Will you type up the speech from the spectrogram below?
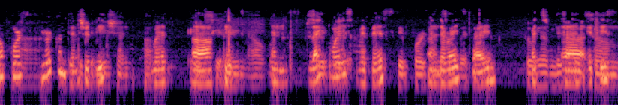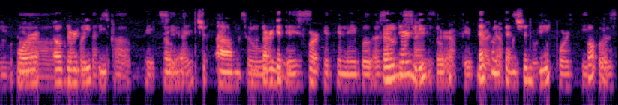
of course, uh, your the content should be definition of with uh, HCI kids. now. We'll And proceed likewise with with this, the on importance the of right it. side, So we it's, have listed uh, it is for uh, elderly people. So, um, So the target is for it enables us elderly, design so that content should to be support people focus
